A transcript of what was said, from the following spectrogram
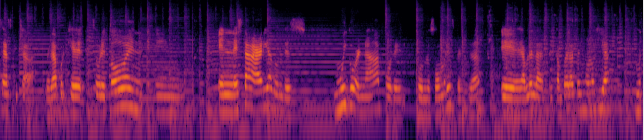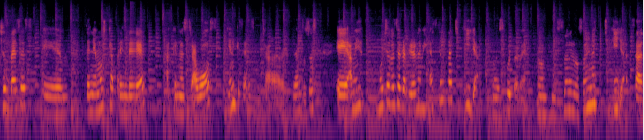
sea escuchada, ¿verdad? Porque sobre todo en, en, esta área donde es muy gobernada por, el, por los hombres, ¿verdad? Eh, habla del campo de la tecnología, muchas veces eh, tenemos que aprender a que nuestra voz tiene que ser escuchada, ¿verdad? Entonces, eh, a mí muchas veces refieren a mí, es que es la chiquilla, no, discúlpeme, no, soy, una chiquilla, o sea,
